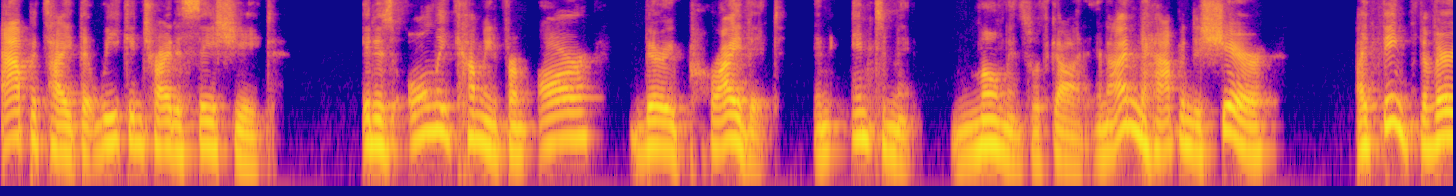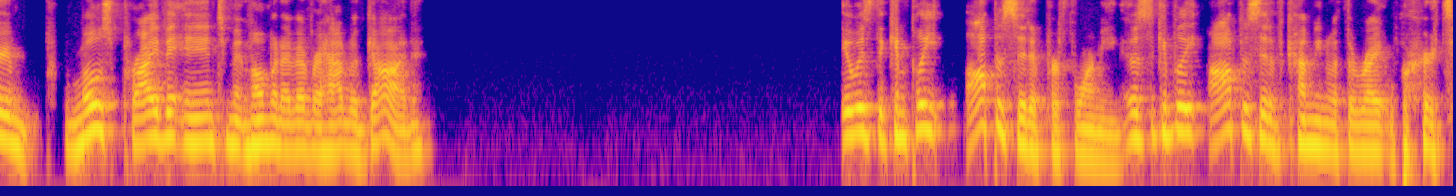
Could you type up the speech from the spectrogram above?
appetite that we can try to satiate. It is only coming from our very private and intimate moments with God. And I'm happen to share, I think, the very most private and intimate moment I've ever had with God. It was the complete opposite of performing. It was the complete opposite of coming with the right words.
